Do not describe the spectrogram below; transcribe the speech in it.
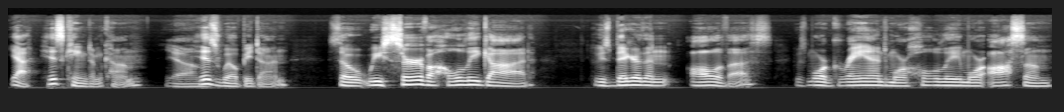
yeah, his kingdom come, Yeah. his will be done. So we serve a holy God who's bigger than all of us, who's more grand, more holy, more awesome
